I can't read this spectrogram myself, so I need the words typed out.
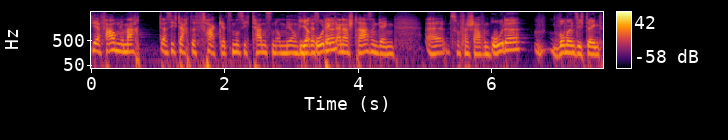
die Erfahrung gemacht, dass ich dachte, fuck, jetzt muss ich tanzen, um mir irgendwie Ja, Respekt einer Straßengang äh, zu verschaffen. Oder wo man sich denkt,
